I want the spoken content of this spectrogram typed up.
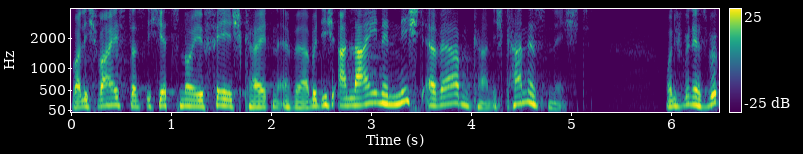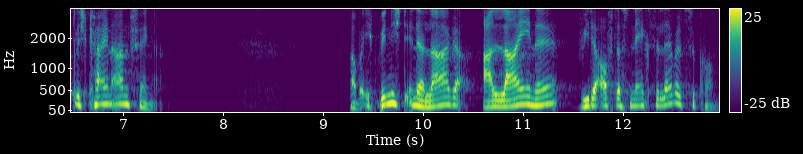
Weil ich weiß, dass ich jetzt neue Fähigkeiten erwerbe, die ich alleine nicht erwerben kann. Ich kann es nicht. Und ich bin jetzt wirklich kein Anfänger. Aber ich bin nicht in der Lage, alleine wieder auf das nächste Level zu kommen.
